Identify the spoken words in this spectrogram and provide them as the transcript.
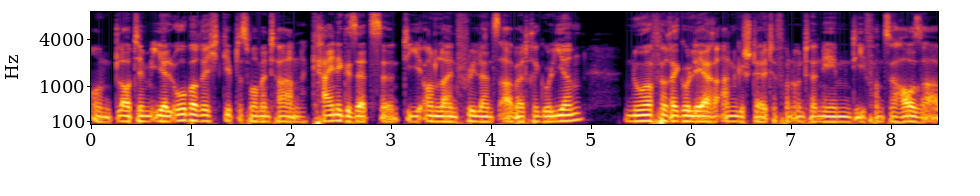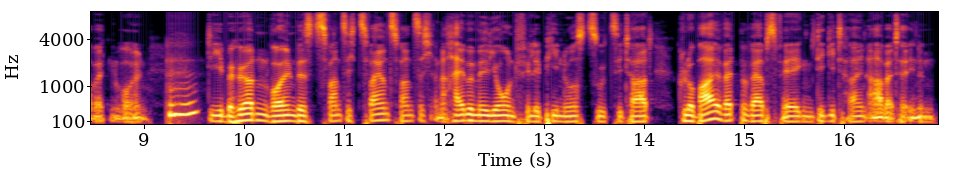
Und laut dem ILO-Bericht gibt es momentan keine Gesetze, die Online-Freelance-Arbeit regulieren, nur für reguläre Angestellte von Unternehmen, die von zu Hause arbeiten wollen. Mhm. Die Behörden wollen bis 2022 eine halbe Million Filipinos zu, Zitat, global wettbewerbsfähigen digitalen ArbeiterInnen,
